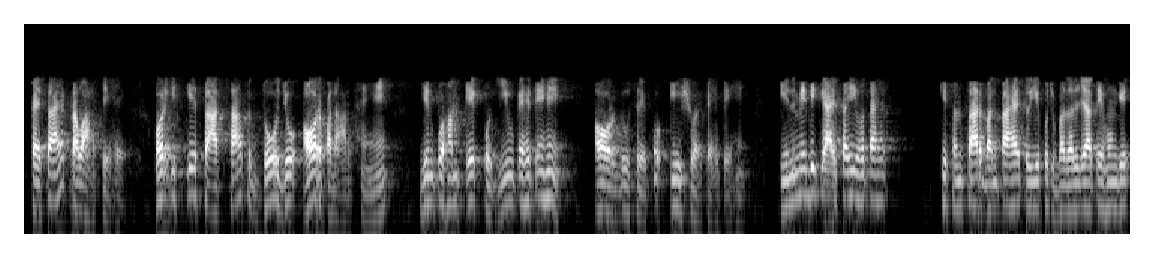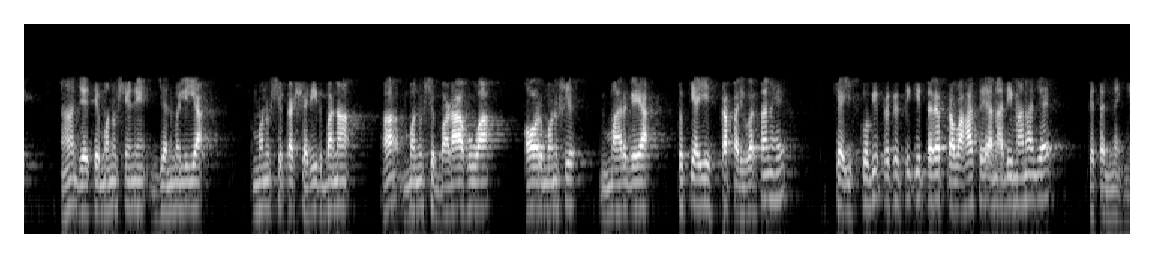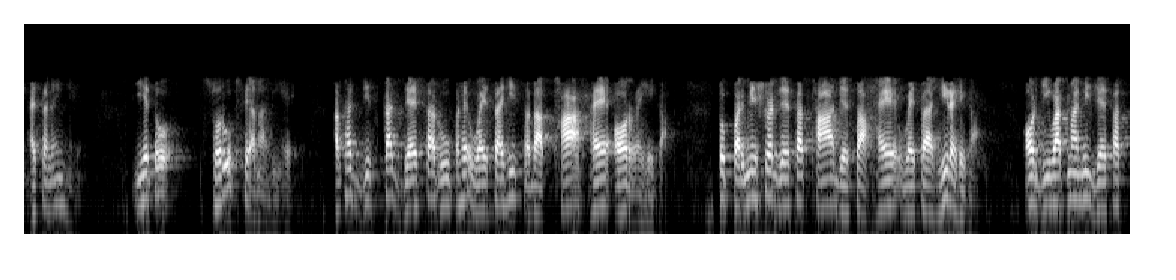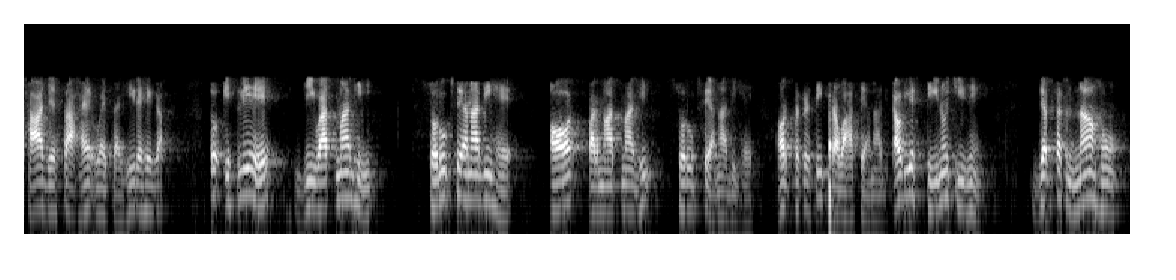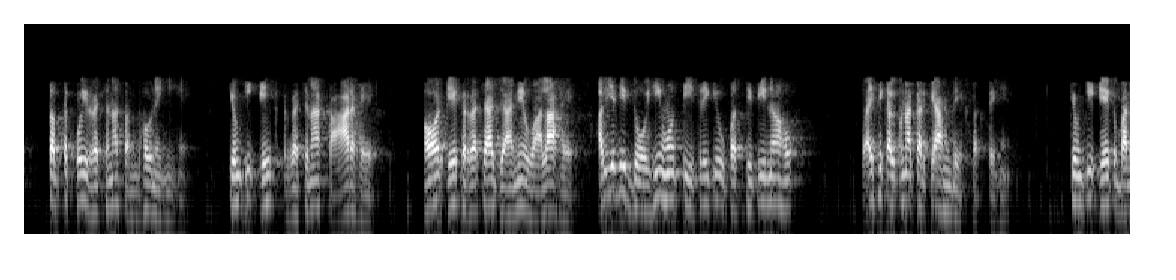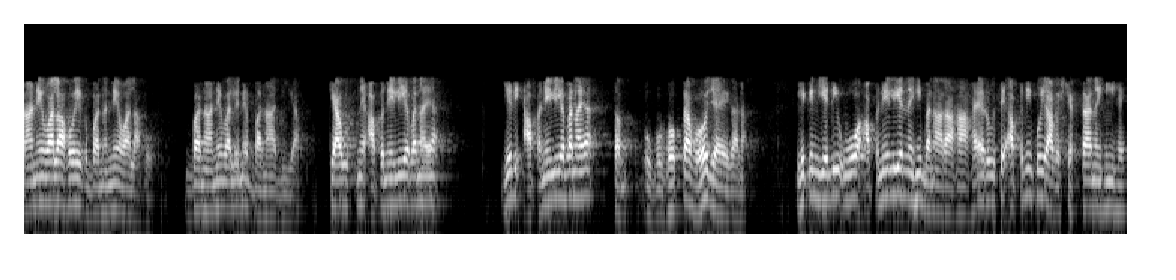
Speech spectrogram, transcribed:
कैसा है? प्रवाह से है। और इसके साथ साथ दो जो और पदार्थ हैं, जिनको हम एक को जीव कहते हैं और दूसरे को ईश्वर कहते हैं। इनमें भी क्या ऐसा ही होता है कि संसार बनता है तो ये कुछ बदल जाते होंगे। हाँ जैसे मनुष्य ने जन्म लिया, मनुष्य का शरीर बना हाँ मनुष्य बड़ा हुआ और मनुष्य मर गया तो क्या ये इसका परिवर्तन है? क्या इसको भी प्रकृति की तरह प्रवाह से अनादि माना जाए? कहते नहीं, ऐसा नहीं है। ये तो स्वरूप से अनादि है। अर्थात जिसका जैसा रूप है, वैसा ही सदा था, है और रहेगा। तो परमेश्वर जैसा था, जैसा है, वैसा ही रहेगा। और जीवात्मा भी जैसा था, जैसा है, वैसा ही रहेगा। तो इसलिए जीवात्मा भी स्वरूप से अनादि है और परमात्मा भी स्वरूप से अनादि है और प्रकृति प्रवाह से अनादि। और ये तीनों चीज़ें जब तक न हो, तब तक कोई रचना संभव नहीं है। क्योंकि एक रचनाकार है और एक रचा जाने वाला है। अब यदि दो ही हो, तीसरे की उपस्थिति न हो तो ऐसी कल्पना करके हम देख सकते हैं। क्योंकि एक बनाने वाला हो, एक बनने वाला हो। बनाने वाले ने बना दिया। क्या उसने अपने लिए बनाया? यदि अपने लिए बनाया, तब उपभोक्ता हो जाएगा ना। लेकिन यदि वो अपने लिए नहीं बना रहा है और उसे अपनी कोई आवश्यकता नहीं है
